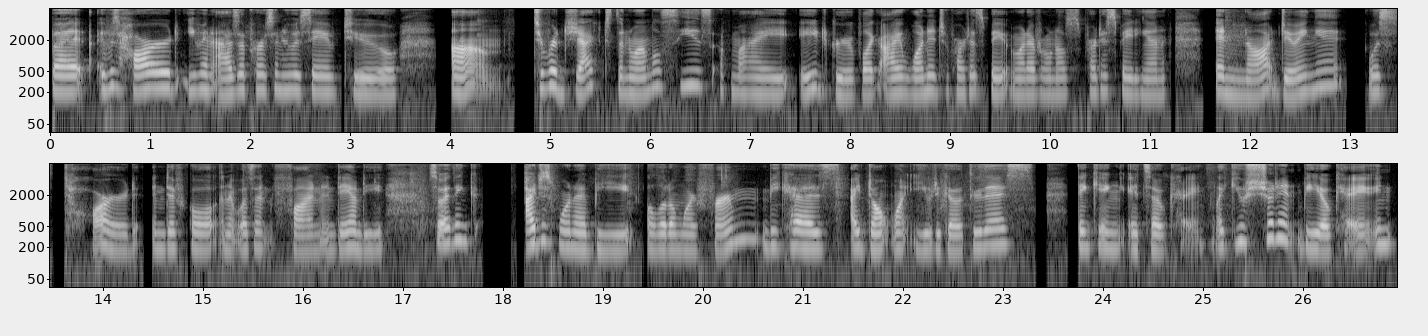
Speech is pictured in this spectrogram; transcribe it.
but it was hard, even as a person who was saved, to, um, to reject the normalcies of my age group. Like, I wanted to participate in what everyone else was participating in, and not doing it was hard and difficult and it wasn't fun and dandy. So I think I just want to be a little more firm because I don't want you to go through this thinking it's okay. Like you shouldn't be okay and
